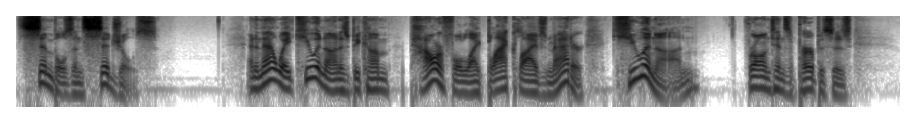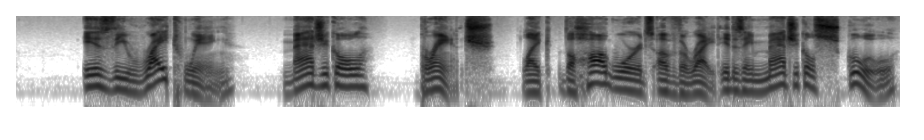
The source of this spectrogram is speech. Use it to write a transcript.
symbols and sigils. And in that way, QAnon has become powerful like Black Lives Matter. QAnon, for all intents and purposes, is the right wing magical branch, like the Hogwarts of the right. It is a magical school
